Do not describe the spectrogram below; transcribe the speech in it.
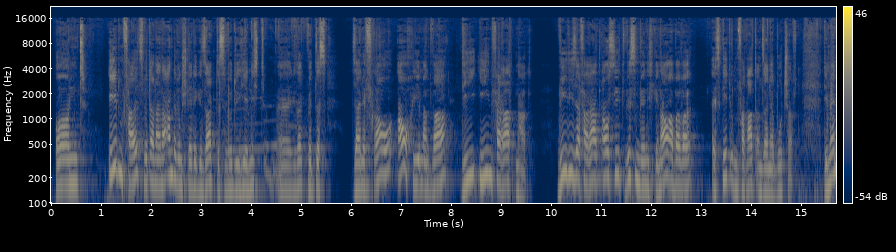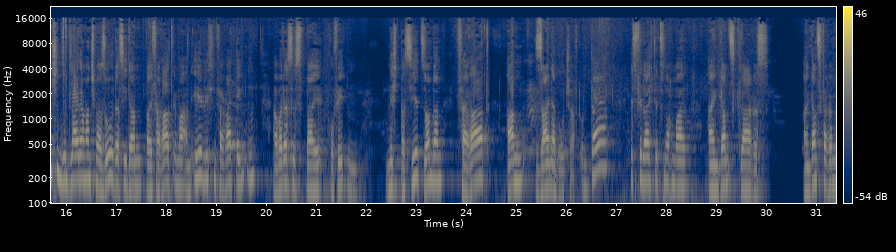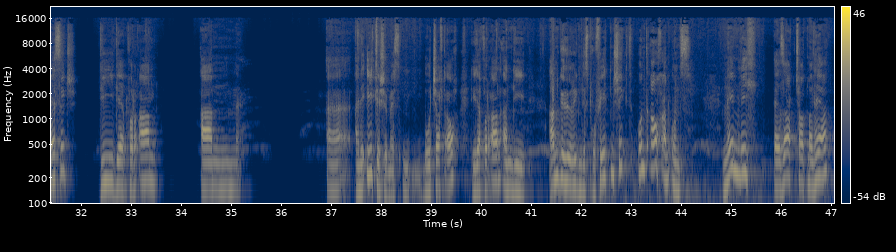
Und ebenfalls wird an einer anderen Stelle gesagt, das würde hier nicht äh, gesagt, wird, dass seine Frau auch jemand war, die ihn verraten hat. Wie dieser Verrat aussieht, wissen wir nicht genau, aber es geht um Verrat an seiner Botschaft. Die Menschen sind leider manchmal so, dass sie dann bei Verrat immer an ehelichen Verrat denken, aber das ist bei Propheten nicht passiert, sondern Verrat an seiner Botschaft. Und da ist vielleicht jetzt nochmal ein ganz klares, ein ganz klare Message, die der Koran an äh, eine ethische Botschaft auch, die der Koran an die Angehörigen des Propheten schickt und auch an uns. Nämlich, er sagt, schaut mal her,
